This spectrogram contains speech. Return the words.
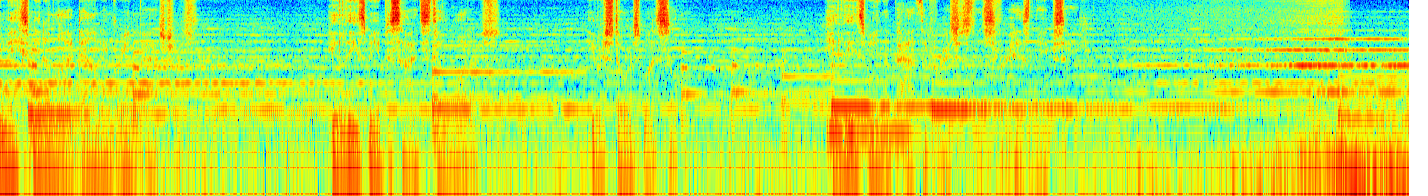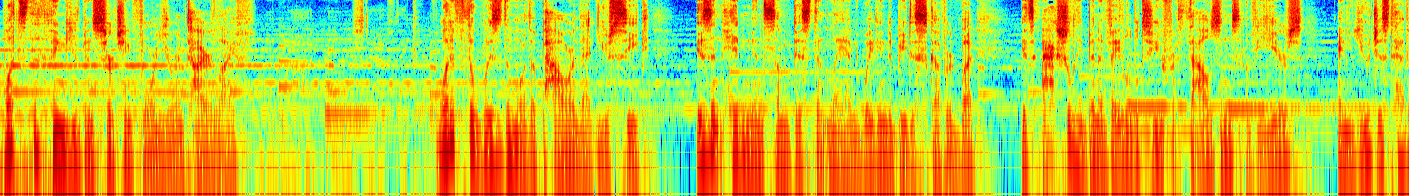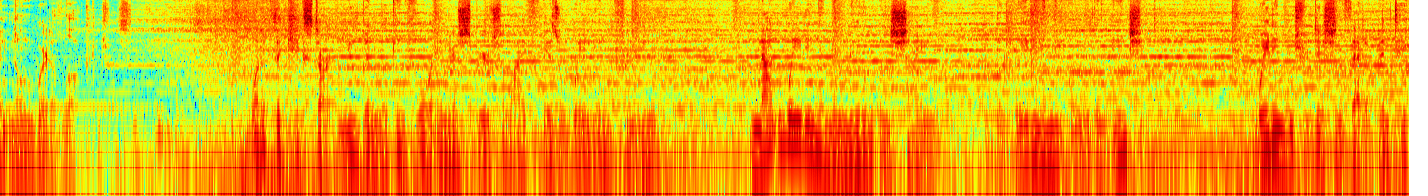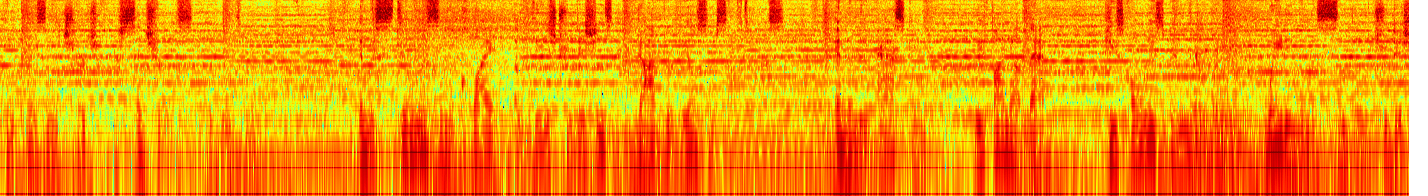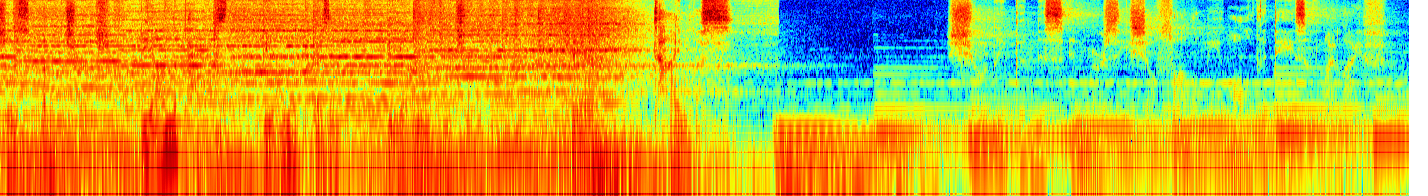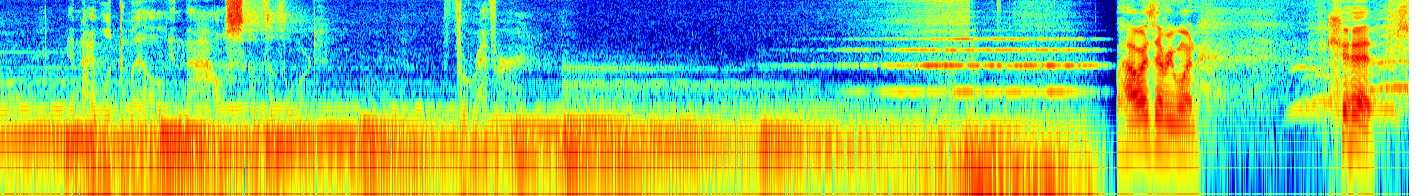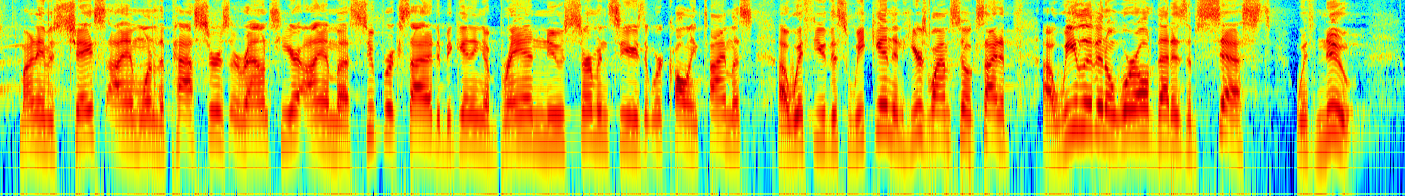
He makes me to lie down in green pastures. He leads me beside still waters. He restores my soul. He leads me in the path of righteousness for his name's sake. What's the thing you've been searching for your entire life? Your rod and your staff, What if the wisdom or the power that you seek isn't hidden in some distant land waiting to be discovered, but it's actually been available to you for thousands of years and you just haven't known where to look? What if the kickstart you've been looking for in your spiritual life is waiting for you? Not waiting in the new and shiny, but waiting in the old and ancient. Waiting in traditions that have been taking place in the church for centuries. In the stillness and the quiet of these traditions, God reveals himself to us. And in the asking, we find out that he's always been there waiting, waiting in the simple traditions of the church, beyond the past, beyond the present, beyond the future. They're timeless. Surely goodness and mercy shall follow me all the days of my life, and I will dwell in the house of the Lord forever. How is everyone? Good. My name is Chase. I am one of the pastors around here. I am uh, super excited to be beginning a brand new sermon series that we're calling Timeless uh, with you this weekend. And here's why I'm so excited. Uh, we live in a world that is obsessed with new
